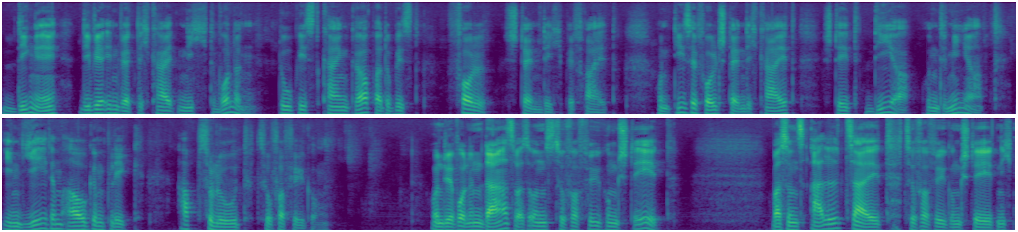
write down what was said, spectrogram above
Dinge, die wir in Wirklichkeit nicht wollen. Du bist kein Körper, du bist vollständig befreit. Und diese Vollständigkeit steht dir und mir in jedem Augenblick absolut zur Verfügung. Und wir wollen das, was uns zur Verfügung steht, was uns allzeit zur Verfügung steht, nicht,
